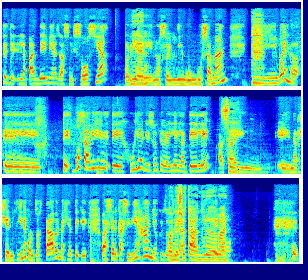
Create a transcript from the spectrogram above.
desde la pandemia ya soy socia, porque Bien. no soy ningún gusamán. Y bueno, eh, te- vos sabés, eh, Julia, que yo te veía en la tele, allá Sí. en, en Argentina, cuando yo estaba, imagínate que va a ser casi 10 años que yo Cuando yo estaba en Duro de pero- Domar.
